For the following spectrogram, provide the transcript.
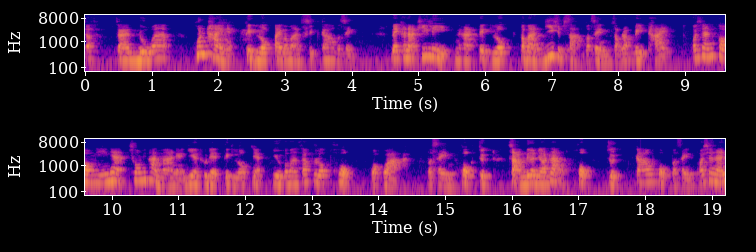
จะจะดูว่าหุ้นไทยเนี่ยติดลบไปประมาณ 19%ในขณะที่ลีดนะคะติดลบประมาณ 23%สำหรับลีดไทย เพราะฉะนั้นกองนี้เนี่ยช่วงที่ผ่านมาเนี่ย year to date ติดลบเนี่ยอยู่ประมาณสักลบ6กว่ากว่าเปอร์เซ็นต์6.3 เดือนย้อนหลัง 6. 96%เพราะฉะนั้น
